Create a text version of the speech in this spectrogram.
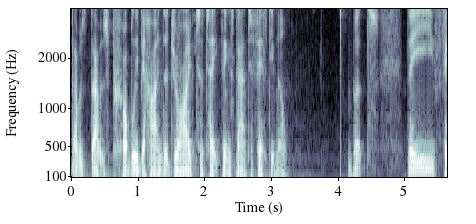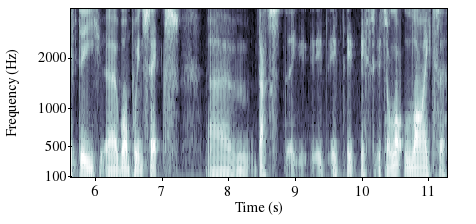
that was that was probably behind the drive to take things down to 50 mil but the 50 uh, 1.6 um, that's it, it, it, it's, it's a lot lighter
